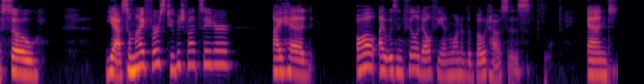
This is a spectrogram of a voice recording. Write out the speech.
so, yeah, so my first Tu B'Shvat Seder, I had all, I was in Philadelphia in one of the boathouses. And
